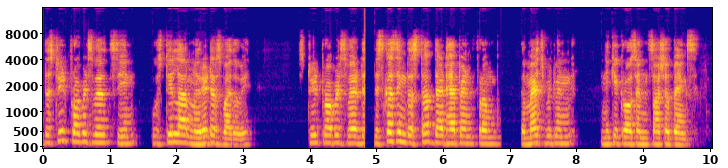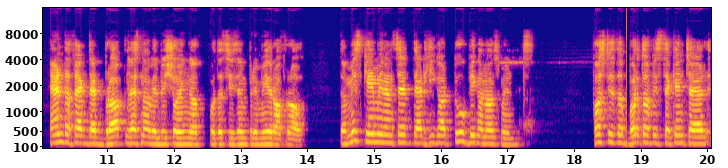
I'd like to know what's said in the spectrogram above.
The Street Profits were seen, who still are narrators by the way. Street Profits were discussing the stuff that happened from the match between Nikki Cross and Sasha Banks and the fact that Brock Lesnar will be showing up for the season premiere of Raw. The Miz came in and said that he got two big announcements. First is the birth of his second child,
